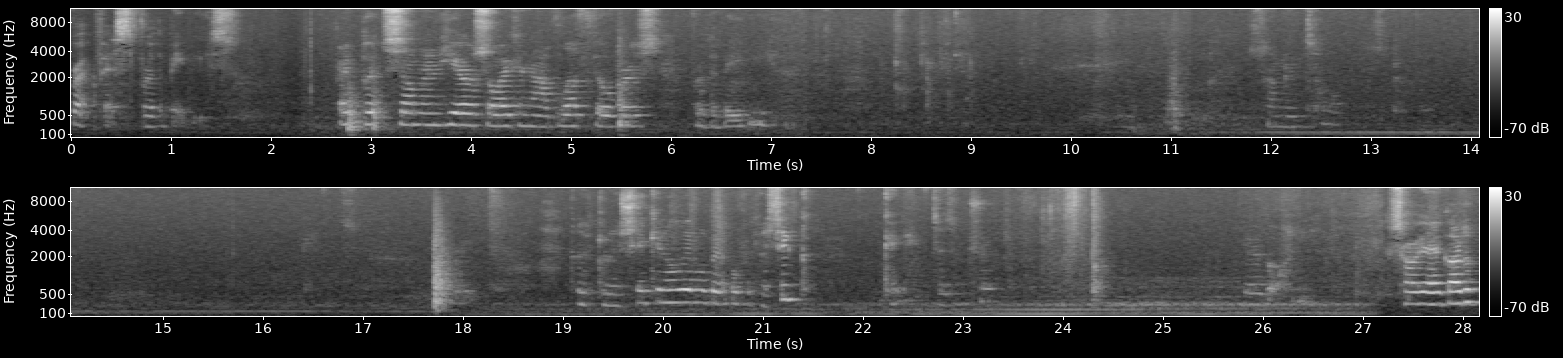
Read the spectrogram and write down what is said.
breakfast for the babies. I put some in here so I can have leftovers for the baby. Some in Just gonna shake it a little bit over the sink. Okay, it doesn't drip. Sorry, I gotta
